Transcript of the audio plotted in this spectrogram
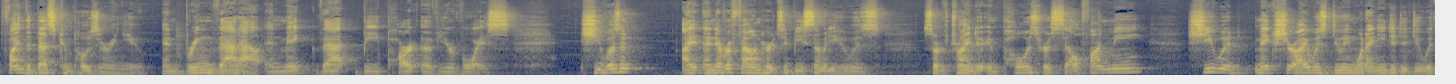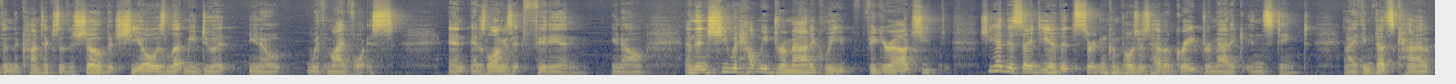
find the best composer in you and bring that out and make that be part of your voice. She wasn't I, I never found her to be somebody who was sort of trying to impose herself on me. She would make sure I was doing what I needed to do within the context of the show, but she always let me do it, you know, with my voice. And, and as long as it fit in, you know. And then she would help me dramatically figure out she she had this idea that certain composers have a great dramatic instinct. And I think that's kind of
